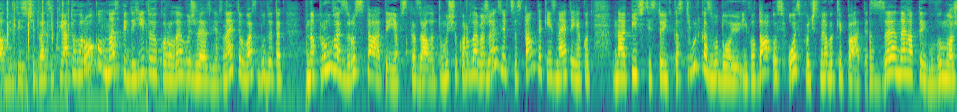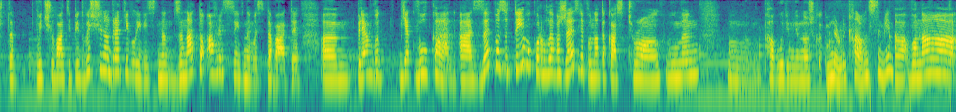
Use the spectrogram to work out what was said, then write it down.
Квартал 2025 року в нас під егідою королеви жезлів. Знаєте, у вас буде так напруга зростати, я б сказала, тому що королева жезлів це стан такий, знаєте, як от на пічці стоїть каструлька з водою, і вода ось ось почне википати. З негативу ви можете відчувати підвищену дратівливість, на- занадто агресивними ставати, ем, прям от як вулкан. А з позитиву королева жезлів, вона така strong woman, побудем немножко вона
